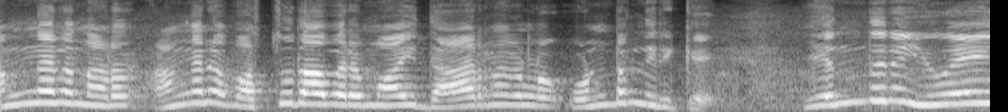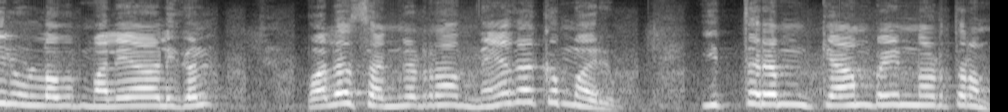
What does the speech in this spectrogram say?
അങ്ങനെ നട അങ്ങനെ വസ്തുതാപരമായി ധാരണകൾ ഉണ്ടെന്നിരിക്കെ എന്തിന് യു എയിലുള്ള മലയാളികൾ പല സംഘടനാ നേതാക്കന്മാരും ഇത്തരം ക്യാമ്പയിൻ നടത്തണം?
